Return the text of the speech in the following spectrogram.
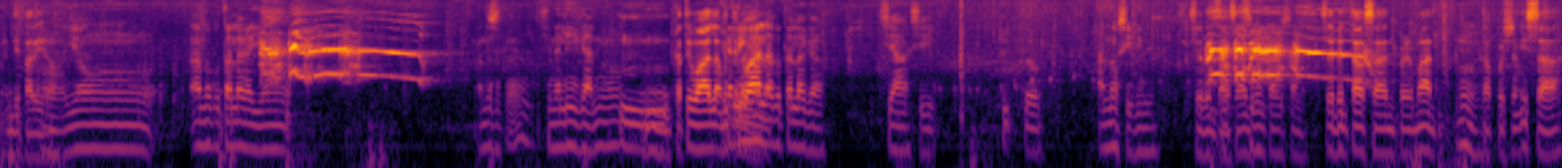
Hindi pareho. Oo, yung ano ko talaga yung ano sa sinaligan yung Mm, Mm, katiwala mo. katiwala ko talaga siya si ito. ano si 7,000 7,000. 7,000 per month. Hmm. Tapos yung isa,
